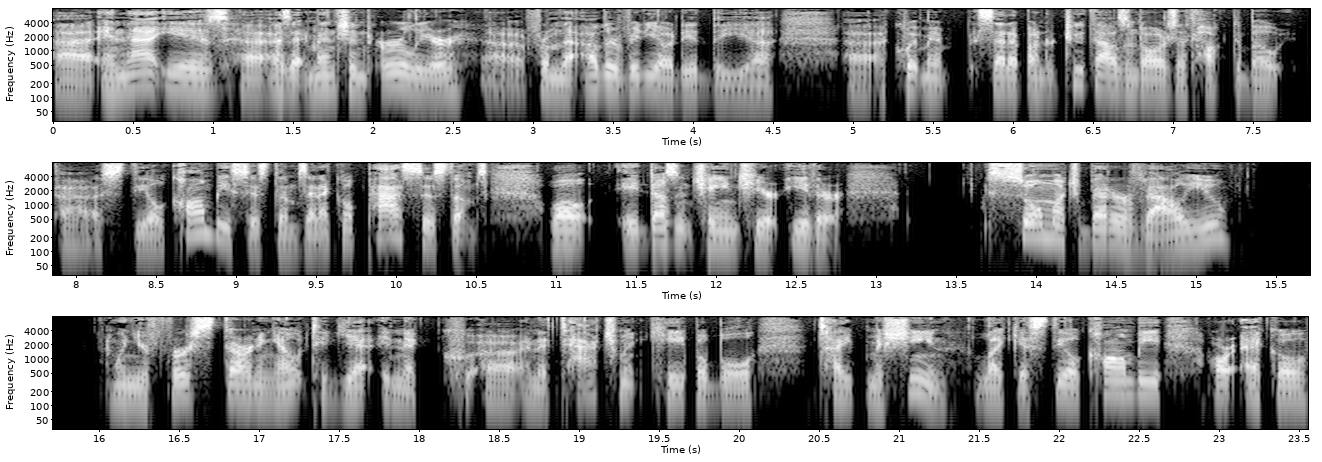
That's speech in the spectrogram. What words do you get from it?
uh, and that is, uh, as I mentioned earlier, uh, from the other video I did, the uh, uh, equipment set up under two thousand dollars. I talked about uh, Stihl combi systems and Echo PAS systems. Well, it doesn't change here either. So much better value when you're first starting out to get an, uh, an attachment capable type machine like a Stihl combi or echo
